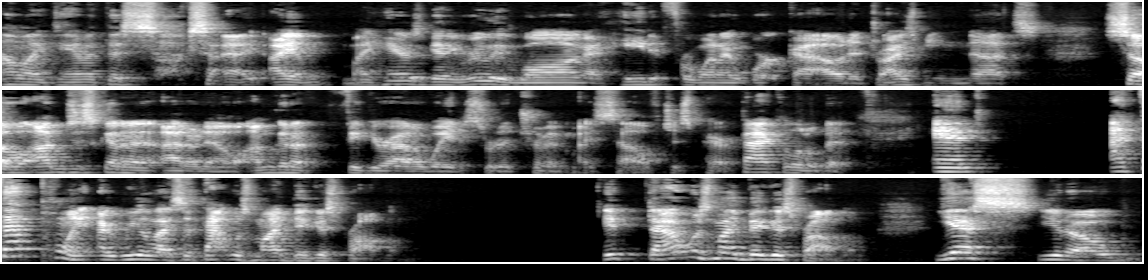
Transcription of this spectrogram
I'm like, damn it, this sucks. I, I my hair's getting really long. I hate it for when I work out. It drives me nuts. So I'm just gonna, I don't know, I'm gonna figure out a way to sort of trim it myself, just pare it back a little bit. And at that point, I realized that that was my biggest problem it that was my biggest problem. Yes, you know,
